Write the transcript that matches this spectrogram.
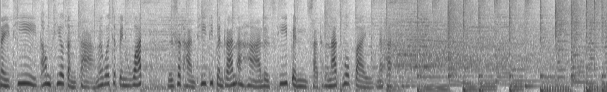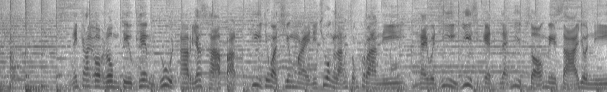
ในที่ท่องเที่ยวต่างๆ ไม่ว่าจะเป็นวัดหรือสถานที่ที่เป็นร้านอาหารหรือที่เป็นสาธารณะทั่วไปนะคะ ในการอบรมติวเข้มทูตอารยสถาปัตย์ที่จังหวัดเชียงใหม่ในช่วงหลังสงกรานนี้ ในวันที่ 21 และ 22 เมษายนนี้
